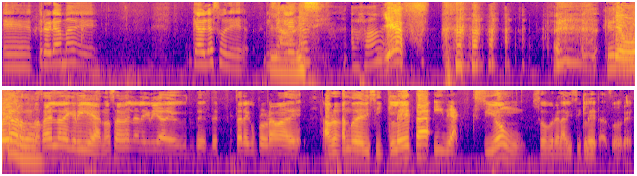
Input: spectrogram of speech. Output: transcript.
eh, programa de que habla sobre bicicletas. bici. Ajá. ¡Yes! Qué, Qué bueno, Ricardo. no saben la alegría, no saben la alegría de, de- de estar en un programa de hablando de bicicleta y de acción sobre la bicicleta, sobre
